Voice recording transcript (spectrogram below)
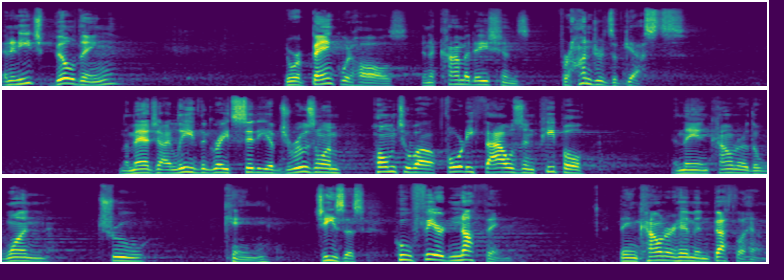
and in each building, there were banquet halls and accommodations for hundreds of guests. The Magi leave the great city of Jerusalem, home to about 40,000 people, and they encounter the one true King, Jesus, who feared nothing. They encounter him in Bethlehem,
